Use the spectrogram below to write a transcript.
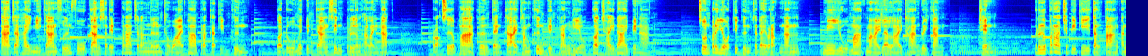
ถ้าจะให้มีการฟื้นฟูการเสด็จพระราชดำเนินถวายผ้าพระกฐินขึ้น ก็ดูไม่เป็นการสิ้นเปลืองอะไรนัก เพราะเสื้อผ้าเครื่องแต่งกายทำขึ้นเพียงครั้งเดียวก็ใช้ได้ไปนาน ส่วนประโยชน์ที่พึงจะได้รับนั้น มีอยู่มากมายและหลายทางด้วยกัน เช่น เรือพระราชพิธีต่างๆ อัน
